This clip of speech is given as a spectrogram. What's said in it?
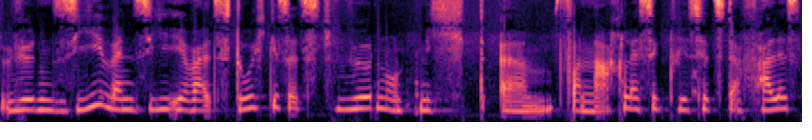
würden Sie, wenn sie jeweils durchgesetzt würden und nicht ähm, vernachlässigt, wie es jetzt der Fall ist,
